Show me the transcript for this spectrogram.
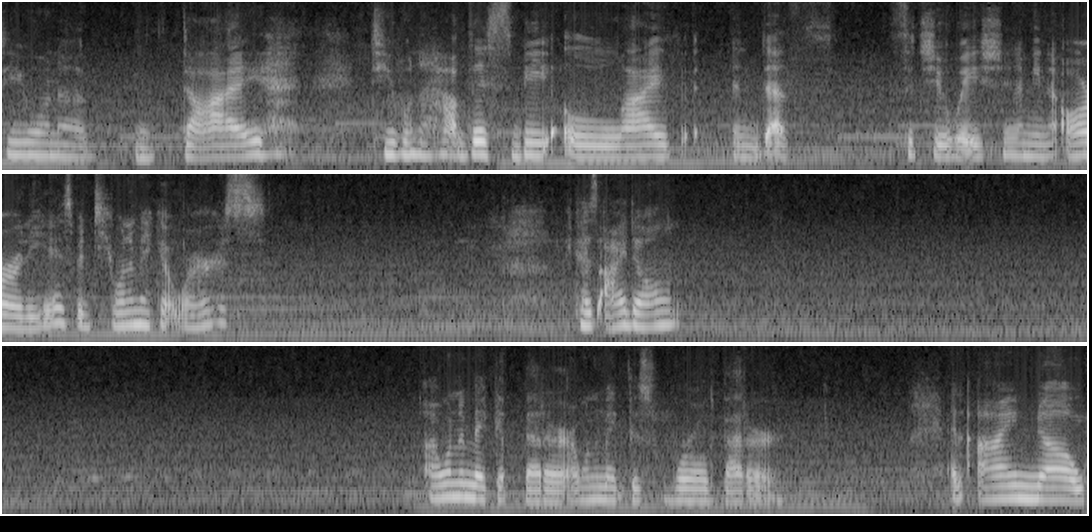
Do you want to die? do you want to have this be a life and death situation? I mean, it already is, but do you want to make it worse? Because I don't. I want to make it better. I want to make this world better. And I know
